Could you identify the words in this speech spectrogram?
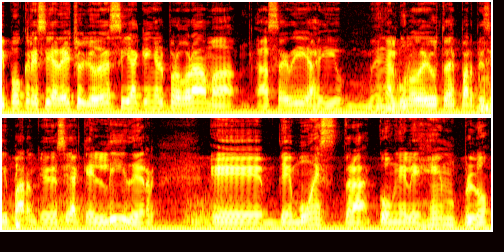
hipocresía. De hecho, yo decía aquí en el programa hace días, y en algunos de ellos ustedes participaron, que yo decía que el líder eh, demuestra con el ejemplo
